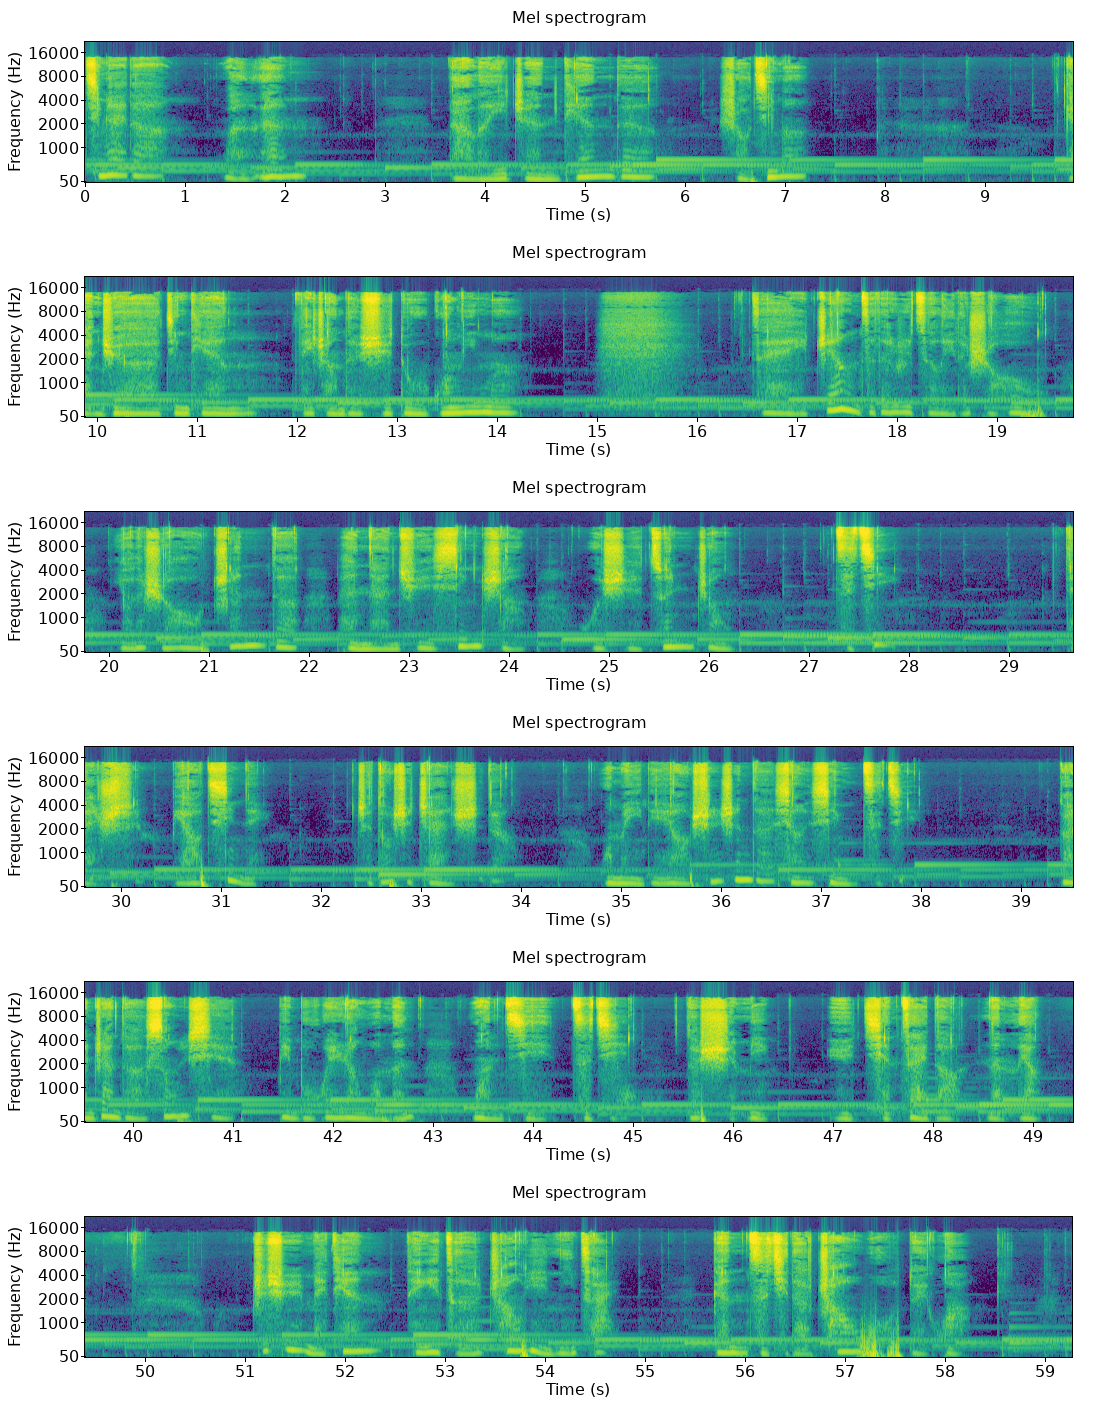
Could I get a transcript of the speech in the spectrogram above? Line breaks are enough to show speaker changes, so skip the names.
亲爱的，晚安。打了一整天的手机吗？感觉今天非常的虚度光阴吗？在这样子的日子里的时候，有的时候真的很难去欣赏或是尊重自己。但是不要气馁，这都是暂时的。我们一定要深深的相信自己。短暂的松懈，并不会让我们忘记自己的使命与潜在的能量。持续每天听一则超意尼采，跟自己的超我对话。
